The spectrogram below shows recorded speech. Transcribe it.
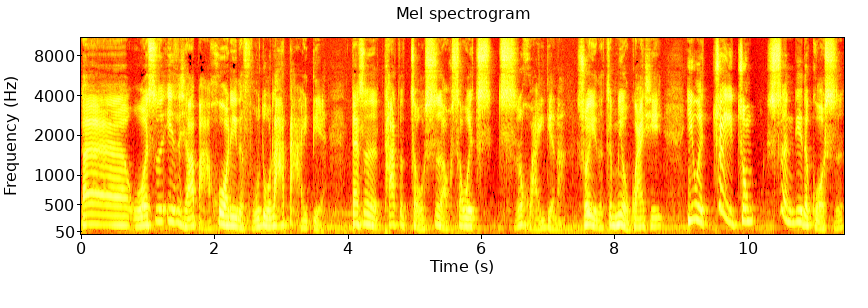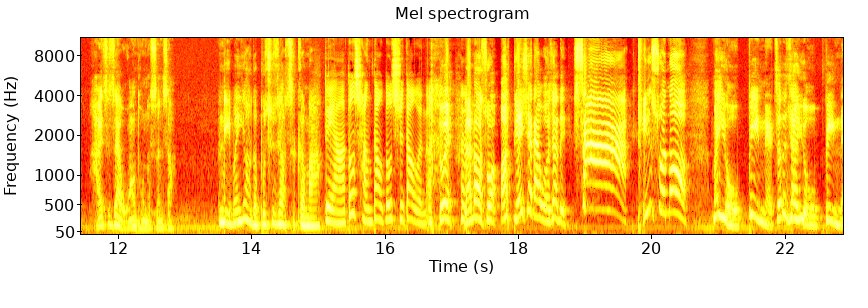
呃，我是一直想要把获利的幅度拉大一点，但是它的走势啊稍微迟迟缓一点了，所以呢这没有关系，因为最终胜利的果实还是在王彤的身上。你们要的不就是要这个吗？对啊，都尝到，都吃到了呢。对，难道说啊跌下来我叫你杀停损哦？没有病呢，真的叫有病呢。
